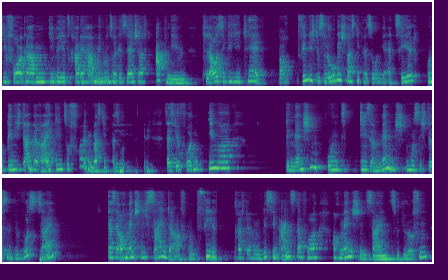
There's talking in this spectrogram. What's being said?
die Vorgaben, die wir jetzt gerade haben in unserer Gesellschaft, abnehmen. Plausibilität. Finde ich das logisch, was die Person mir erzählt und bin ich dann bereit, dem zu folgen, was die Person mhm. erzählt? Das heißt, wir folgen immer dem Menschen und dieser Mensch muss sich dessen bewusst sein, dass er auch menschlich sein darf. Und viele Kräfte haben ein bisschen Angst davor, auch Menschen sein zu dürfen.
